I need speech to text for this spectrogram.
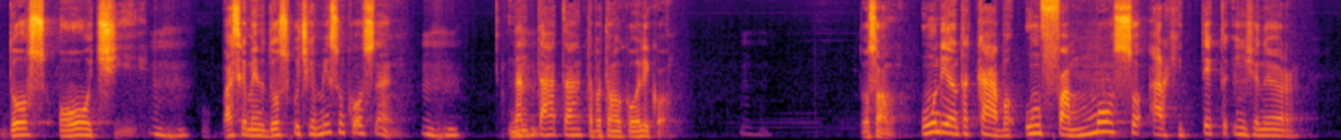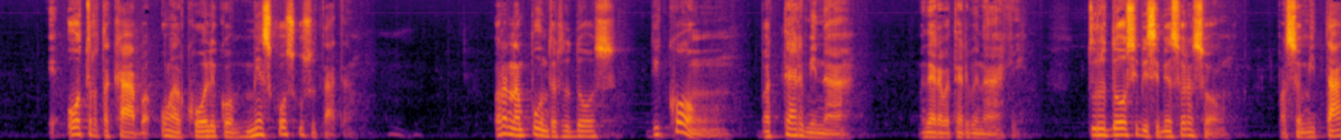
dos ochi basicamente dos que é a mesma coisa não nan tata tá botando alcoólico então um dia tá acaba um famoso arquiteto engenheiro e outro acaba um alcoólico mesmo coisa que o tata. Ora nan punta dos de com vai terminar maneira vai terminar aqui tudo dois se bisa mesma oração passou tá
